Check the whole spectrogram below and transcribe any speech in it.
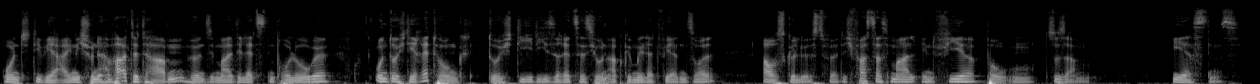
und die wir eigentlich schon erwartet haben, hören Sie mal die letzten Prologe, und durch die Rettung, durch die diese Rezession abgemildert werden soll, ausgelöst wird. Ich fasse das mal in vier Punkten zusammen. Erstens.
